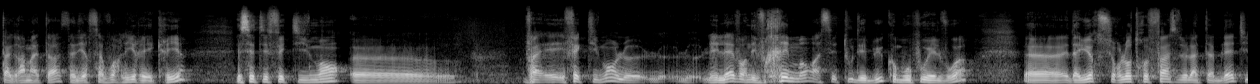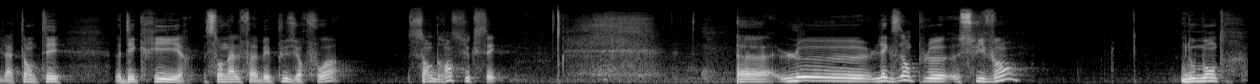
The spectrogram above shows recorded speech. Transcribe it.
grammata, c'est-à-dire savoir lire et écrire. Et c'est effectivement, euh, effectivement l'élève en est vraiment à ses tout débuts, comme vous pouvez le voir. Euh, d'ailleurs, sur l'autre face de la tablette, il a tenté d'écrire son alphabet plusieurs fois, sans grand succès. Euh, l'exemple suivant nous montre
